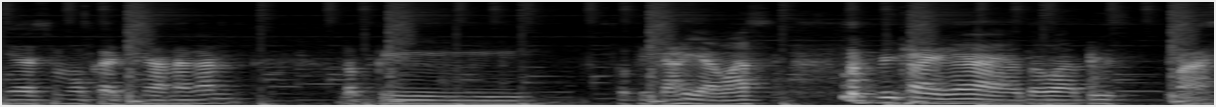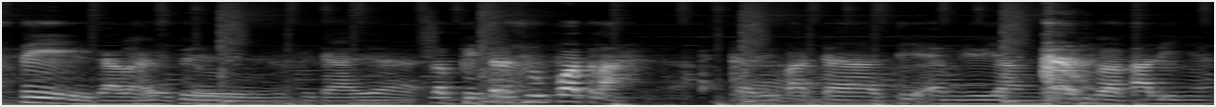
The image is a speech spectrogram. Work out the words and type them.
ya semoga di sana kan lebih lebih kaya, Mas. lebih kaya otomatis. pasti kalau Pasti itu lebih kaya. lebih tersupport lah daripada di MU yang kedua kalinya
